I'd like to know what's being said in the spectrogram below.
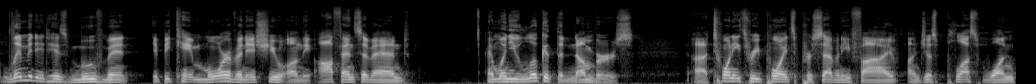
limited his movement. It became more of an issue on the offensive end. And when you look at the numbers, uh, 23 points per 75 on just plus 1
